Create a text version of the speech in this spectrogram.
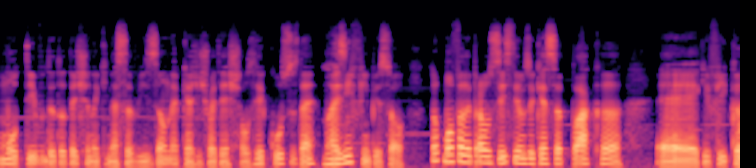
motivo de eu estar testando aqui nessa visão, né, porque a gente vai testar os recursos, né. Mas, enfim, pessoal. Então, como eu falei pra vocês, temos aqui essa placa é, que fica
